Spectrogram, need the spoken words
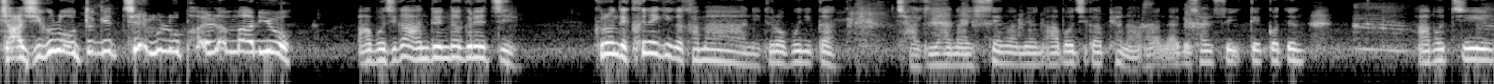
자식을 어떻게 제물로 팔란 말이오? 아버지가 안 된다 그랬지. 그런데 큰애기가 가만히 들어보니까 자기 하나 희생하면 아버지가 편안하게 살 수 있겠거든. 아버지,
